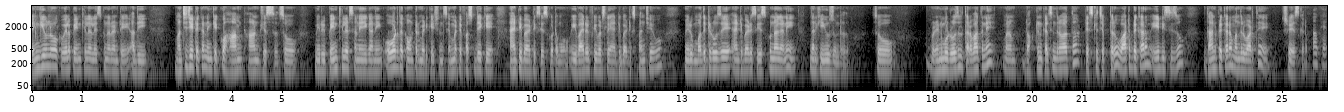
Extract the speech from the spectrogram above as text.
డెంగ్యూలో ఒకవేళ పెయిన్ కిల్లర్లు వేసుకున్నారంటే అది మంచి చేయటం కన్నా ఇంకెక్కువ హార్మ్ హార్మ్ చేస్తుంది. సో మీరు పెయిన్ కిల్లర్స్ అనేవి కానీ ఓవర్ ద కౌంటర్ మెడికేషన్స్ ఎమ్మటే ఫస్ట్ డేకే యాంటీబయాటిక్స్ వేసుకోవటము ఈ వైరల్ ఫీవర్స్లో యాంటీబయాటిక్స్ పనిచేయవు. మీరు మొదటి రోజే యాంటీబయాటిక్స్ వేసుకున్నా కానీ దానికి యూజ్ ఉండదు. సో రెండు మూడు రోజుల తర్వాతనే మనం డాక్టర్ని కలిసిన తర్వాత టెస్ట్లు చెప్తారు. వాటి ప్రకారం ఏ డిసీజో దాని ప్రకారం మందులు వాడితే శ్రేయస్కరం. ఓకే.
